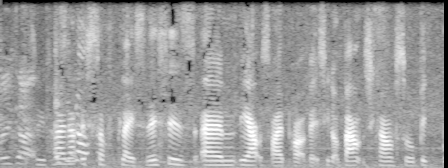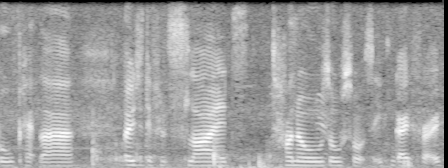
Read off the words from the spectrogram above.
So we've hired out this soft place. This is um, the outside part of it. So you've got bouncy castle, big ball pit there, loads of different slides, tunnels, all sorts that you can go through.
